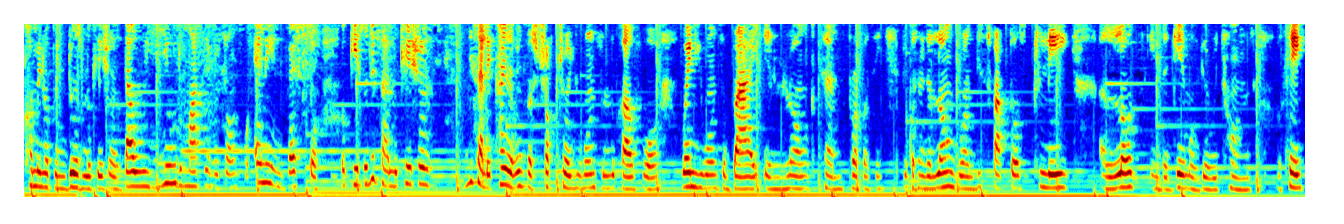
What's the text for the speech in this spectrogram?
coming up in those locations that will yield massive returns for any investor. Okay, so these are locations, these are the kind of infrastructure you want to look out for when you want to buy a long term property because in the long run, these factors play a lot in the game of your returns. Okay,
